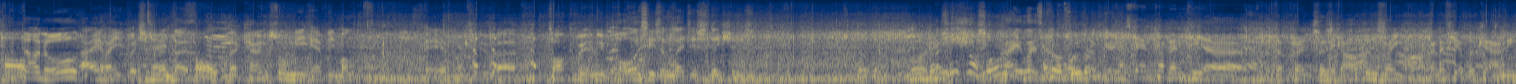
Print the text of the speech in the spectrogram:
hall. Town hall. Aye, right, which is the, the council meet every month um, to uh, talk about new policies and legislations. Aye, let's cross over. Let's enter into uh, the Prince's Gardens, right? And if you look at it, I mean,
